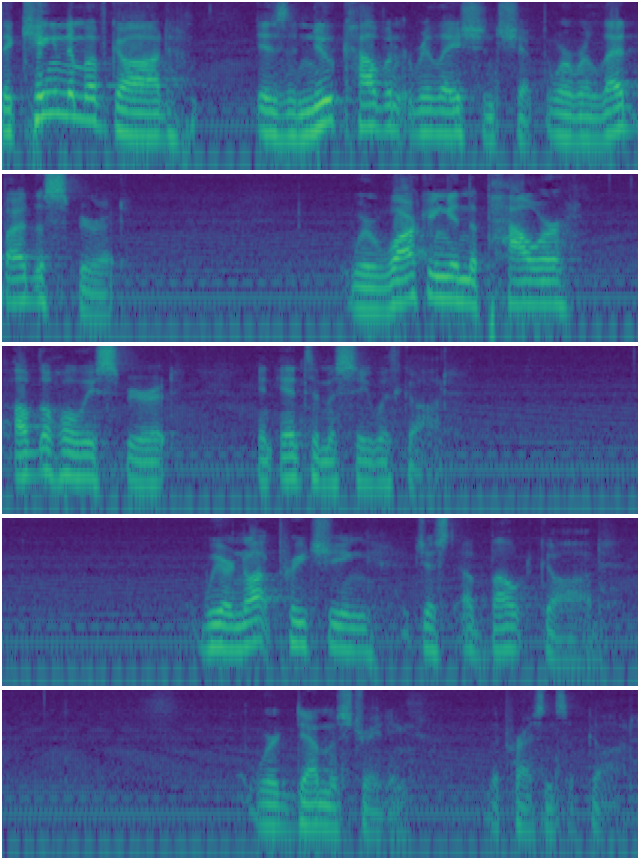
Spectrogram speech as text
The kingdom of God is a new covenant relationship where we're led by the Spirit. We're walking in the power of the Holy Spirit in intimacy with God. We are not preaching just about God, we're demonstrating the presence of God.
